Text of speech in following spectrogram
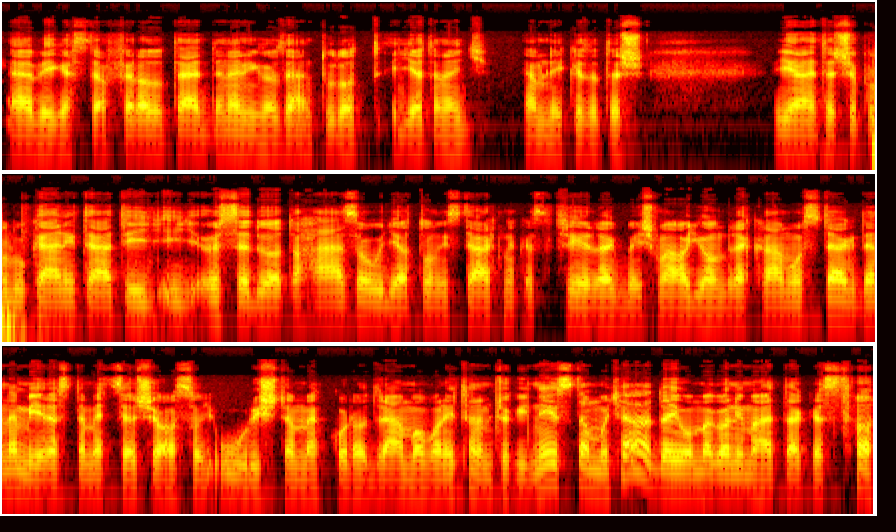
elvégezte a feladatát, de nem igazán tudott egyetlen egy emlékezetes jelenetet se produkálni, tehát így, így összedőlt a háza, ugye a Tony Starknak ezt a trailerekben is már nagyon reklámozták, de nem éreztem egyszer se azt, hogy úristen mekkora dráma van itt, hanem csak így néztem, hogy hát de jól meganimálták ezt, a,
